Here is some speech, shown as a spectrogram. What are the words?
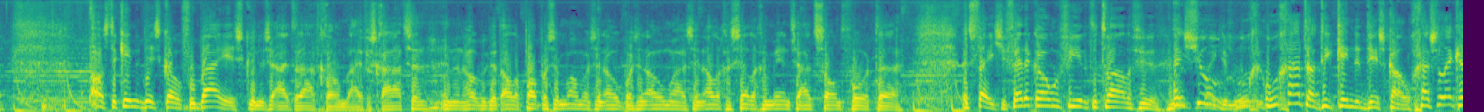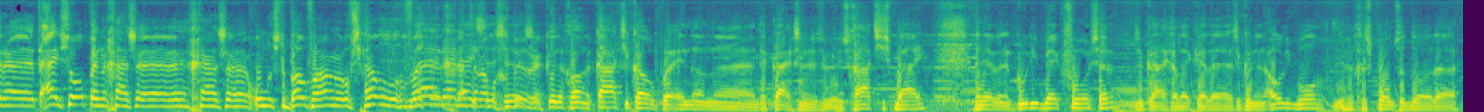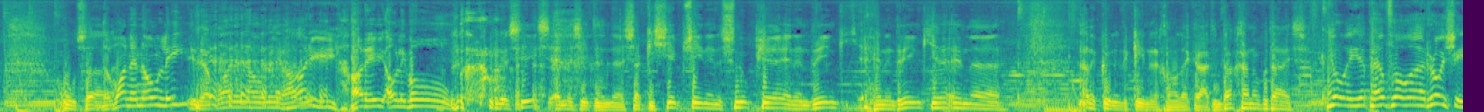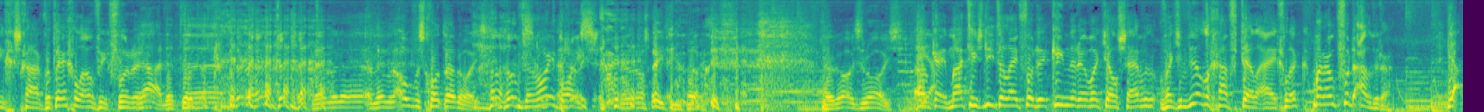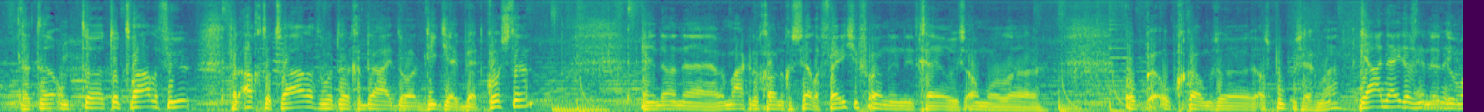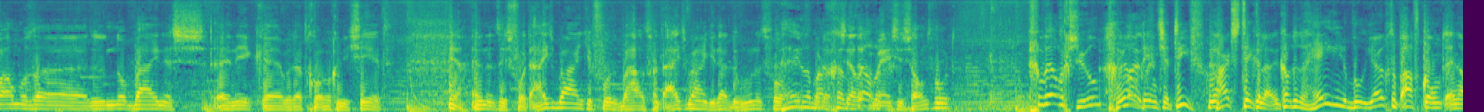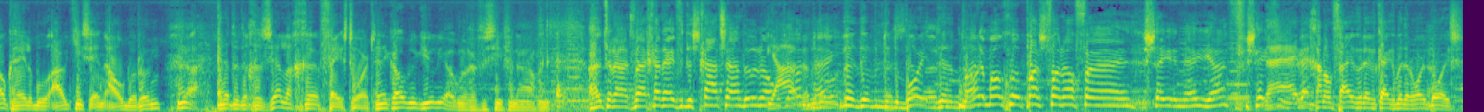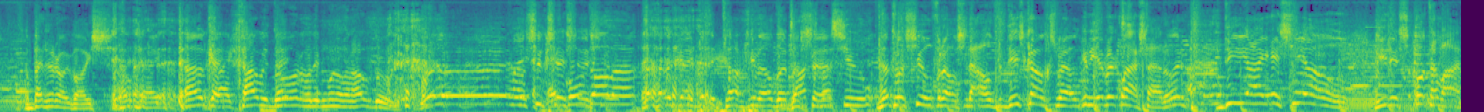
als de kinderdisco voorbij is, kunnen ze uiteraard gewoon blijven schaatsen. En dan hoop ik dat alle papa's en mama's en opa's en oma's en alle gezellige mensen uit Zandvoort eh, het feestje verder komen vieren tot 12 uur. Hey Jules, hoe, hoe gaat dat, die kinderdisco? Gaan ze lekker eh, het ijs op en dan gaan ze, gaan ze ondersteboven hangen of zo? Of wat Nee, nee, gaat nee, er allemaal ze, gebeuren? ze kunnen gewoon een kaartje kopen en dan, eh, dan krijgen ze hun, hun schaatsjes bij. En dan hebben we een goodiebag voor ze. Ze krijgen lekker, eh, ze kunnen een oliebol, gesponsord door eh onze... The one and only. Ja, one and only Harry. Harry, oliebol. Precies, en er zit een eh, zakje chips in en een snoepje en een drinkje. En, een drinkje, en eh, nou, dan kunnen de kinderen gewoon lekker uit hun dak gaan op het ijs. Joh, je hebt heel veel uh, Royce ingeschakeld, hè, geloof ik. Voor, eh, Ja, dat, eh, we, hebben, eh, we hebben een overschot aan Royce. De Roy Boys. De Royce Boys. De Rolls Royce. Oké, maar het is niet alleen voor de kinderen wat je al zei, wat je wilde gaan vertellen eigenlijk, maar ook voor de ouderen. Ja, dat, eh, om tot 12 uur, van 8 tot 12, wordt er gedraaid door DJ Bert Koster. En dan eh, we maken er gewoon een gezellig feestje van. En dit geheel is allemaal eh, op, opgekomen als poepen, zeg maar. Ja, nee, dat is En dat doen we allemaal, de Nob Bijnes en ik hebben dat georganiseerd. Ja. En het is voor het ijsbaantje, voor het behoud van het ijsbaantje, daar doen we het voor. Helemaal voor de gezellige geweldig. mensen in Zandvoort. Geweldig, Jules. Geweldig Leuk. initiatief. Hartstikke leuk. Ik hoop dat er een heleboel jeugd op afkomt en ook een heleboel oudjes en ouderen. Ja. En dat het een gezellig eh, feest wordt. En ik hoop dat ik jullie ook nog even zie vanavond. Uiteraard, wij gaan even de schaatsen aandoen. Ja, de, de, de, de, de boy... De, Maar dan mogen we pas vanaf zeven, nee, ja, uur, nee, wij gaan om vijf uur even kijken bij de Roy Boys. bij de Roy Boys. Oké, Oké. ik ga weer door, want ik moet nog een hoofd doen. Dankjewel, succes. Er komt eh, alle. Oké, d- dankjewel. Dat, Dat was, eh, was Jules. Dat was Jules Frans. Nou, over disco gesproken, die hebben we klaarstaan hoor. D-I-S-C-O. Hier is Ottawa.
